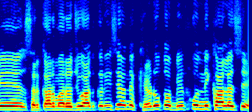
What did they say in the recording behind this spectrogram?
મેં સરકારમાં રજૂઆત કરી છે અને ખેડૂતો બિલકુલ નિખાલસ છે.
